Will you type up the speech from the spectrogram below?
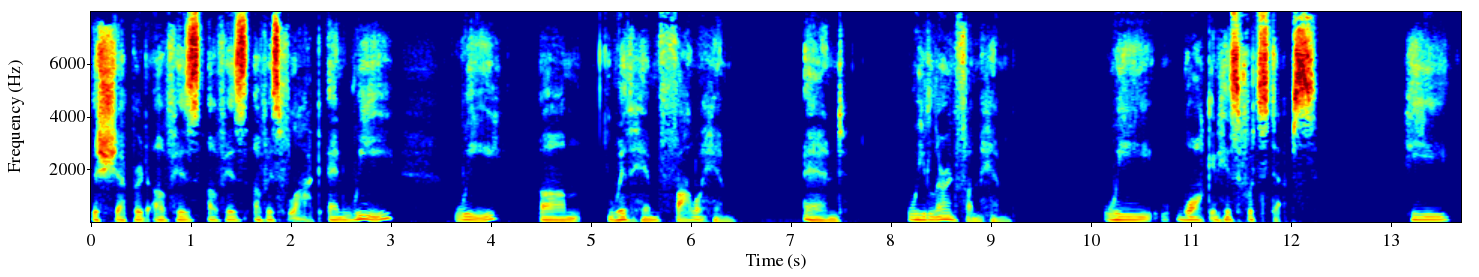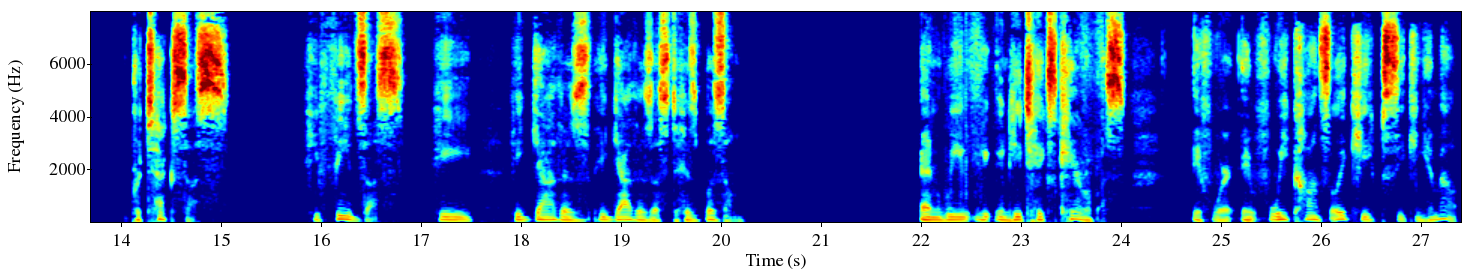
the shepherd of his of his of his flock, and we we um, with him follow him, and we learn from him. We walk in his footsteps. He protects us. He feeds us. He he gathers he gathers us to his bosom and we, we and he takes care of us. If we're if we constantly keep seeking him out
